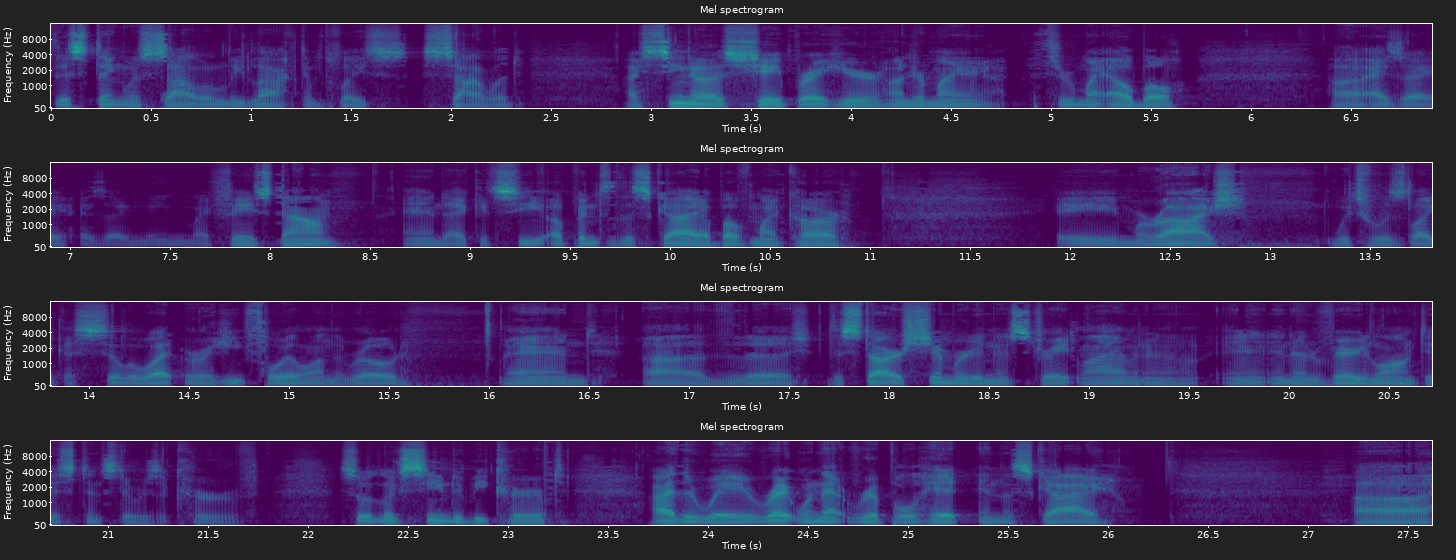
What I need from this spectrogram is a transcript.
This thing was solidly locked in place, solid. I seen a shape right here under my through my elbow uh, as I as I leaned my face down, and I could see up into the sky above my car a mirage which was like a silhouette or a heat foil on the road. And uh, the the stars shimmered in a straight line, and, in a very long distance there was a curve. So it looked seemed to be curved. Either way, right when that ripple hit in the sky, uh,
